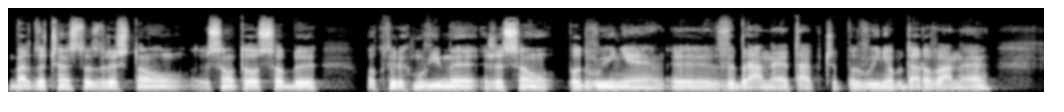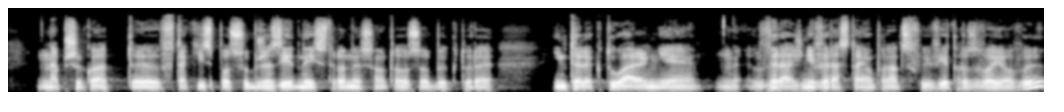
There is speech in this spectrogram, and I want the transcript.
Bardzo często zresztą są to osoby, o których mówimy, że są podwójnie y, wybrane, tak, czy podwójnie obdarowane na przykład e, w taki sposób, że z jednej strony są to osoby, które intelektualnie wyraźnie wyrastają ponad swój wiek rozwojowy,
